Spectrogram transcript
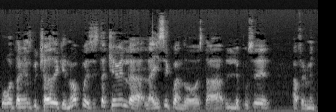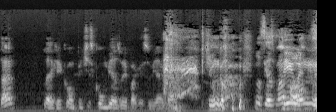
o también he escuchado de que no, pues esta cheve la, la hice cuando estaba, le puse a fermentar, la dejé como pinches cumbias, güey, para que subiera acá. Chingo, no seas mamón, Sí, güey.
